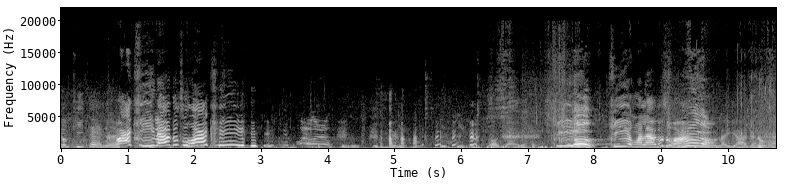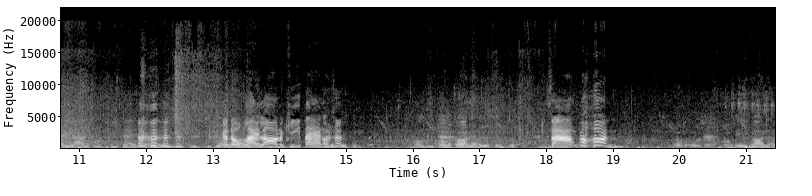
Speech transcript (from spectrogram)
ก็ขี้แตกเลยว้าขี่แล้วเจ้าสัวขี่ก็ใหญ่เลยขี่ลงขี่ออกมาแล้วเจ้าสัวเรือโอ้ไหลายอย่างกระโดดไหลายอย่างพูดขี้แตกกระดกหลายรอบแล้วขี้แตกแล้วสองอีกสองก้อนแล้วสามก้อนสี่ก้อนแล้ว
